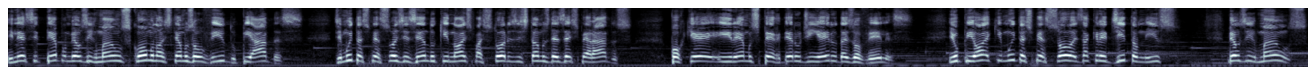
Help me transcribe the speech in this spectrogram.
E nesse tempo, meus irmãos, como nós temos ouvido piadas de muitas pessoas dizendo que nós, pastores, estamos desesperados, porque iremos perder o dinheiro das ovelhas. E o pior é que muitas pessoas acreditam nisso. Meus irmãos,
